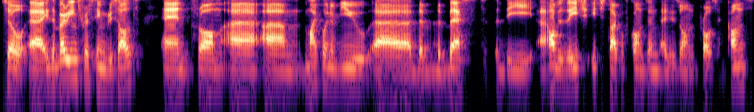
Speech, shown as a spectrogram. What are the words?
So uh, it's a very interesting result. And from uh, um, my point of view, uh, the the best, the uh, obviously each each type of content has its own pros and cons.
